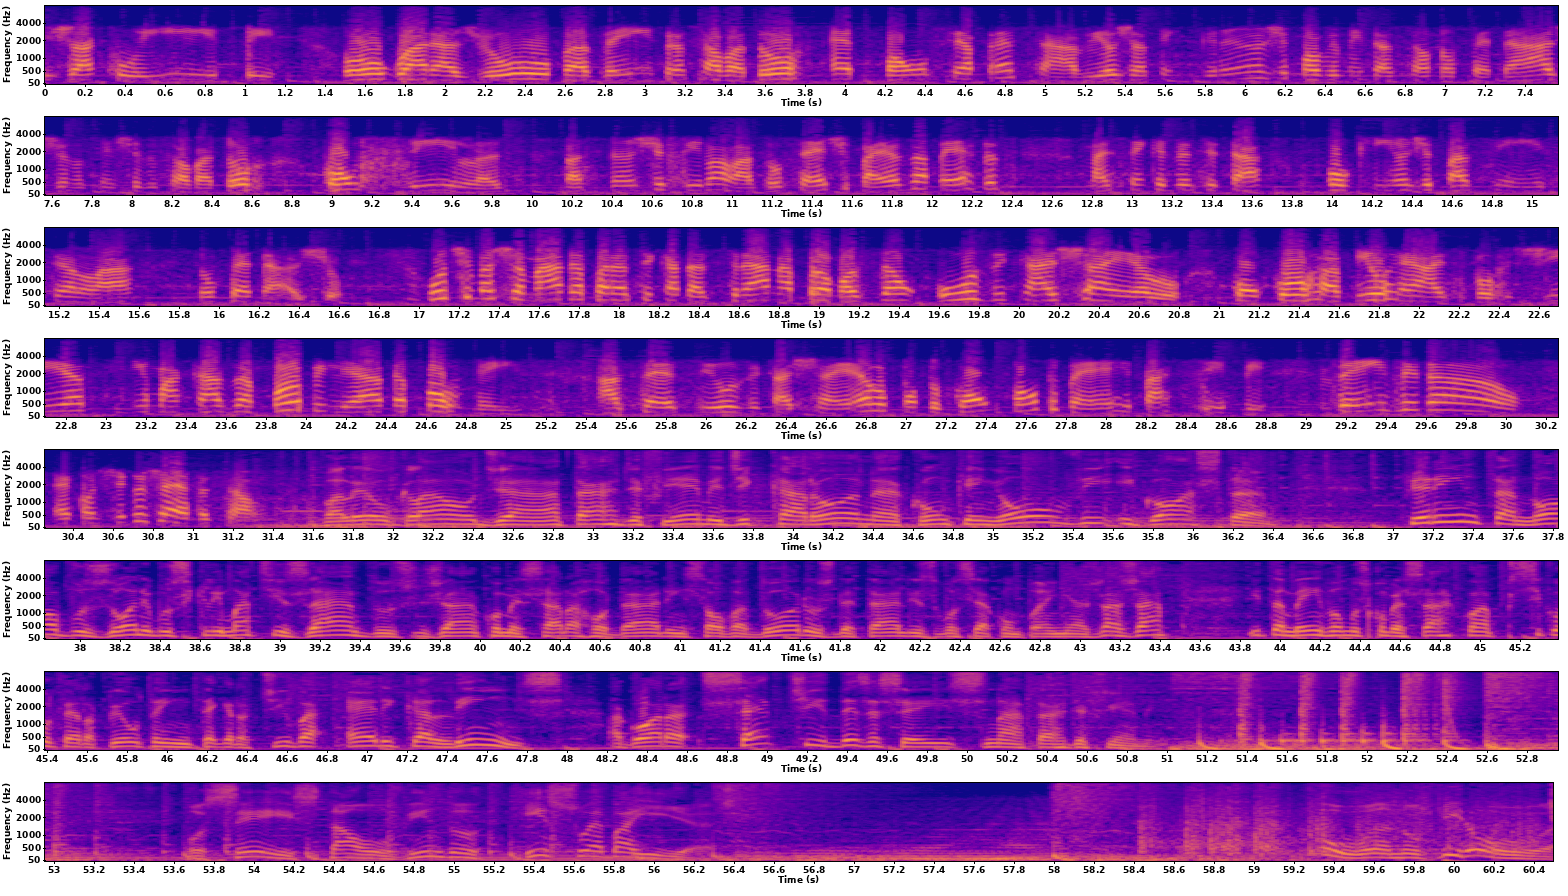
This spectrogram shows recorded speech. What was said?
Jacuípe ou Guarajuba, vem para Salvador, é bom se apressar, viu? Já tem grande movimentação no pedágio, no sentido Salvador, com filas, bastante fila lá. São sete baias abertas, mas tem que exercitar um pouquinho de paciência lá no pedágio. Última chamada para se cadastrar na promoção Use Caixa Elo. Concorra a mil reais por dia e uma casa mobiliada por mês. Acesse usecaixaelo.com.br, participe. Vem, Vidão! É contigo, Jefferson. Valeu, Cláudia. A Tarde FM de carona com quem ouve e gosta. 30 novos ônibus climatizados já começaram a rodar em Salvador. Os detalhes você acompanha já já. E também vamos conversar com a psicoterapeuta integrativa Érica Lins. Agora, 7h16 na Tarde FM. Você está ouvindo Isso é Bahia. O ano virou.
